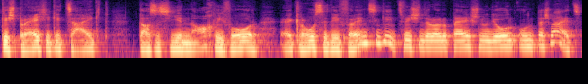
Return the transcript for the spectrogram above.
Gespräche gezeigt, dass es hier nach wie vor äh, große Differenzen gibt zwischen der Europäischen Union und der Schweiz.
